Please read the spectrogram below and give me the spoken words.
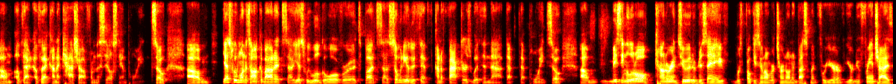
um, of that of that kind of cash out from the sales standpoint. So um, yes, we want to talk about it. Uh, yes, we will go over it, but uh, so many other th- kind of factors within that that that point. So um, may seem a little counterintuitive to say we're focusing on return on investment for your your new franchise.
